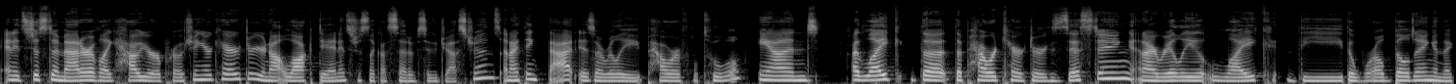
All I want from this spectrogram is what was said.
and it's just a matter of like how you're approaching your character. You're not locked in, it's just like a set of suggestions. And I think that is a really powerful tool. And I like the the powered character existing and I really like the the world building and the,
